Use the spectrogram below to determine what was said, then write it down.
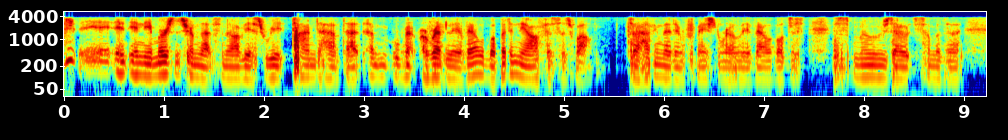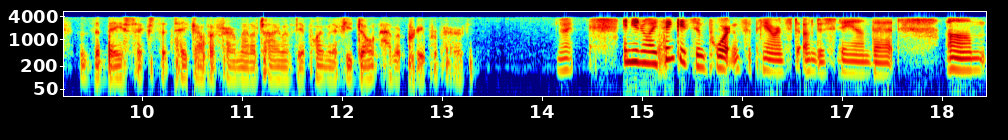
in, in the emergency room, that's an obvious re- time to have that um, re- readily available, but in the office as well. So having that information readily available just smooths out some of the the basics that take up a fair amount of time of the appointment if you don't have it pre-prepared. Right. And you know, I think it's important for parents to understand that um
